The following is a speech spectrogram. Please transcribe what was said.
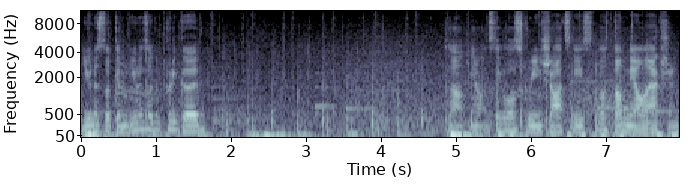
Yuna's looking, Yuna's looking pretty good. So, you know, let's take a little screenshots, these little thumbnail action.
